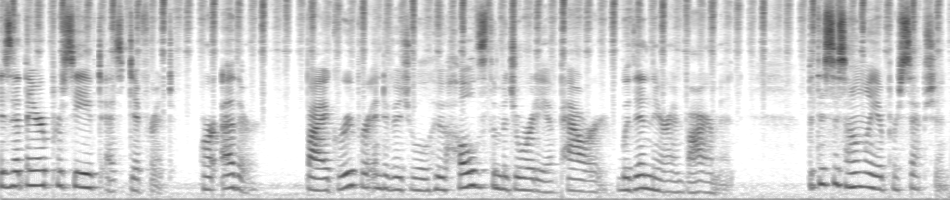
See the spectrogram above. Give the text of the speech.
is that they are perceived as different or other by a group or individual who holds the majority of power within their environment. But this is only a perception.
